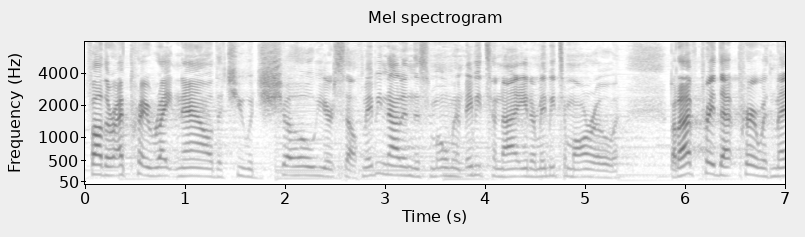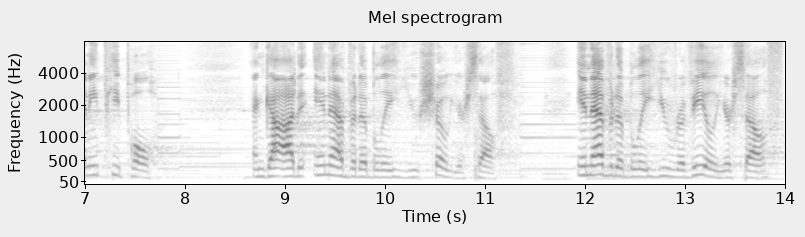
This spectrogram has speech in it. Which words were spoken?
Father, I pray right now that you would show yourself. Maybe not in this moment, maybe tonight, or maybe tomorrow, but I've prayed that prayer with many people, and God, inevitably, you show yourself. Inevitably, you reveal yourself,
